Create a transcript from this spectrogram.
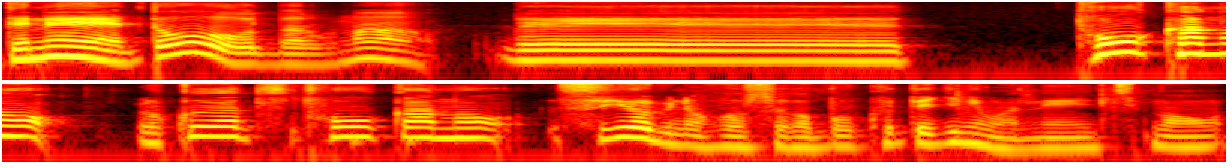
でね、どうだろうな。で、10日の、6月10日の水曜日の放送が僕的にはね、一番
